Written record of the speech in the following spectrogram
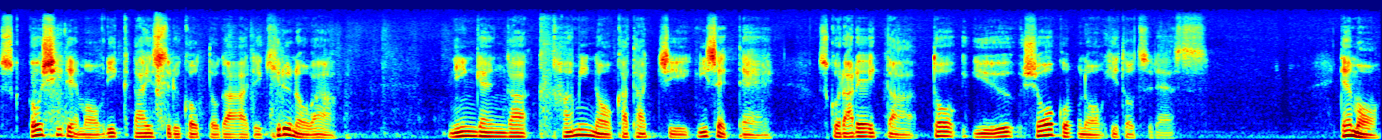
少しでも理解することができるのは人間が神の形にせて作られたという証拠の一つです。でも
